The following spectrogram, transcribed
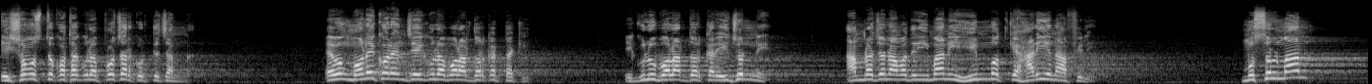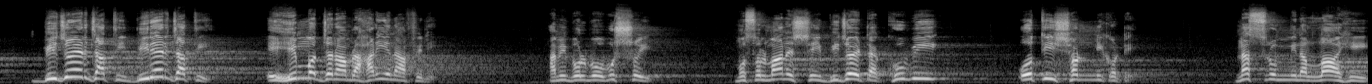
এই সমস্ত কথাগুলো প্রচার করতে চান না। এবং মনে করেন যে এগুলো বলার দরকারটা কি? এগুলো বলার দরকার এই জন্যে আমরা যেন আমাদের ইমানি হিম্মতকে হারিয়ে না ফেলি। মুসলমান, বিজয়ের জাতি, বীরের জাতি, এই হিম্মত যেন আমরা হারিয়ে না ফেলি। আমি বলব অবশ্যই মুসলমানের সেই বিজয়টা খুবই অতি সন্নিকটে। নাসরুম আল্লাহি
